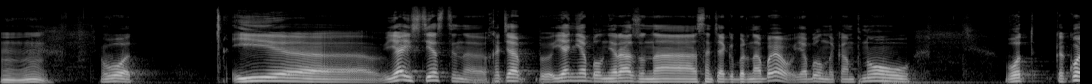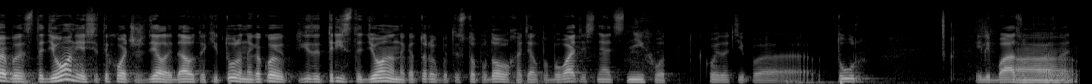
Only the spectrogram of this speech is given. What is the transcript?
М-м. Вот. И э, я, естественно, хотя я не был ни разу на Сантьяго Бернабеу, я был на Камп Ноу. Вот какой бы стадион, если ты хочешь делать, да, вот такие туры, на какой какие-то три стадиона, на которых бы ты стопудово хотел побывать и снять с них вот какой-то типа тур или базу А, показать.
